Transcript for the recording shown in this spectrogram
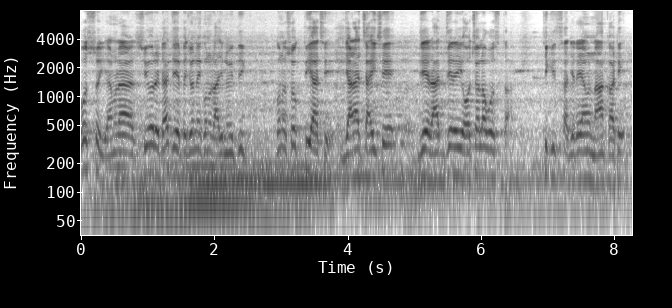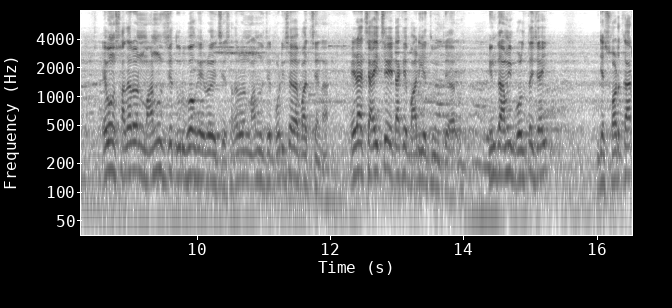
অবশ্যই আমরা শিওর এটা যে পেছনে কোনো রাজনৈতিক কোনো শক্তি আছে যারা চাইছে যে রাজ্যের এই অচল অবস্থা, চিকিৎসা যেটা যেন না কাটে। এবং সাধারণ মানুষ যে দুর্ভোগে রয়েছে, সাধারণ মানুষ যে পরিষেবা পাচ্ছে না, এরা চাইছে এটাকে বাড়িয়ে তুলতে আরও কিন্তু আমি বলতে চাই যে সরকার,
